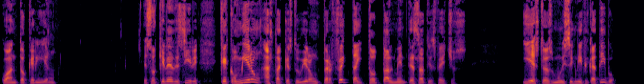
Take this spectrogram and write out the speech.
cuanto querían. Eso quiere decir que comieron hasta que estuvieron perfecta y totalmente satisfechos. Y esto es muy significativo.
